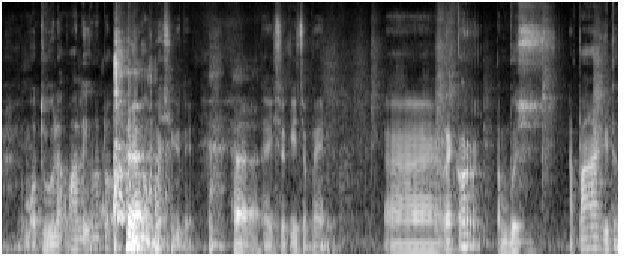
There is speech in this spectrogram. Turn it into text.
Mau dolak walik ngono tok. Bingung Mas gitu. Daisuki Japan. Eh, rekor tembus apa gitu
